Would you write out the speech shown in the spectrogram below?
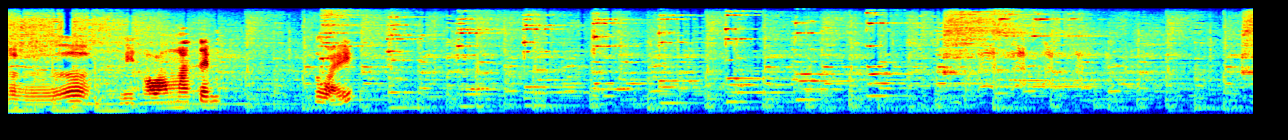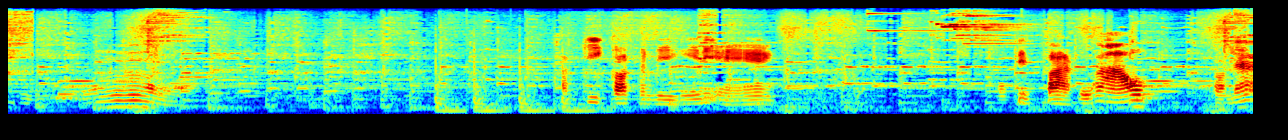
เออ มีทองมาเต็ม สวย กกี้ก๊อตมันดีอย่างนี้นี่เองหกสิบบาทกูก็เอาตอนนี้ย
